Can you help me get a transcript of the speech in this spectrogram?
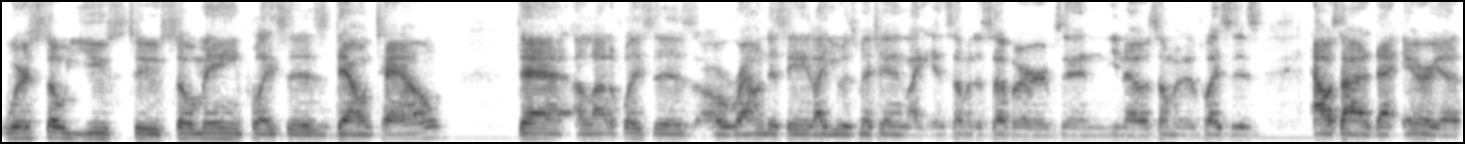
we're so used to so many places downtown that a lot of places around the city, like you was mentioning, like in some of the suburbs and you know some of the places outside of that area,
